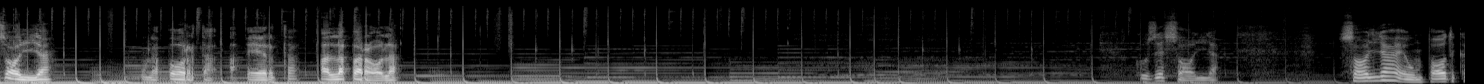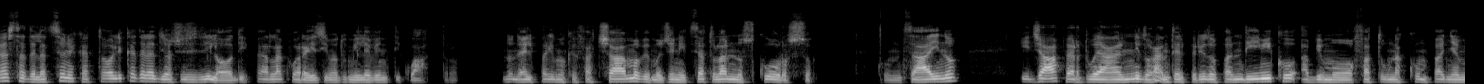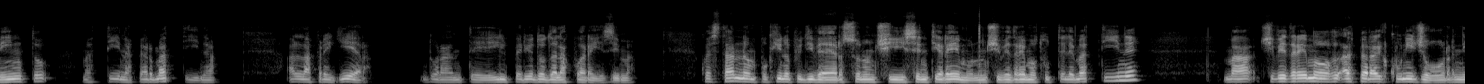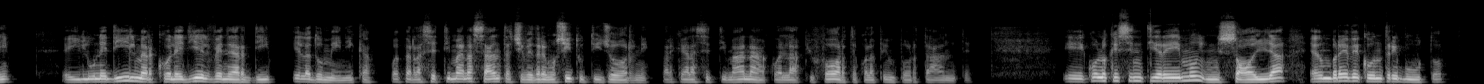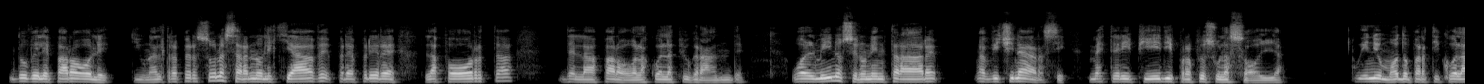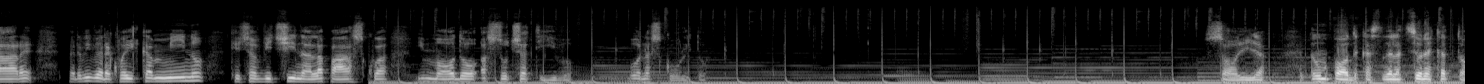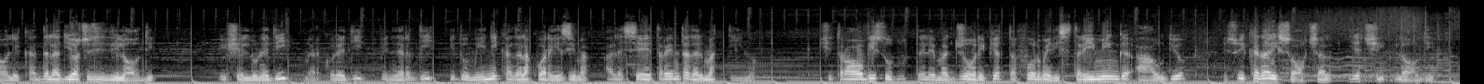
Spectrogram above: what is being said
Soglia, una porta aperta alla parola. Cos'è Soglia? Soglia è un podcast dell'Azione Cattolica della Diocesi di Lodi per la Quaresima 2024. Non è il primo che facciamo, abbiamo già iniziato l'anno scorso con Zaino e già per due anni durante il periodo pandemico abbiamo fatto un accompagnamento mattina per mattina alla preghiera durante il periodo della Quaresima. Quest'anno è un pochino più diverso, non ci sentiremo, non ci vedremo tutte le mattine, ma ci vedremo per alcuni giorni, il lunedì, il mercoledì il venerdì e la domenica. Poi per la settimana santa ci vedremo sì tutti i giorni, perché è la settimana quella più forte, quella più importante. E quello che sentiremo in soglia è un breve contributo dove le parole di un'altra persona saranno le chiave per aprire la porta della parola, quella più grande, o almeno se non entrare, avvicinarsi, mettere i piedi proprio sulla soglia. Quindi un modo particolare per vivere quel cammino che ci avvicina alla Pasqua in modo associativo. Buon ascolto. Soglia è un podcast dell'Azione Cattolica della Diocesi di Lodi. Esce il lunedì, mercoledì, venerdì e domenica della Quaresima alle 6.30 del mattino. Ci trovi su tutte le maggiori piattaforme di streaming audio e sui canali social 10 Lodi.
